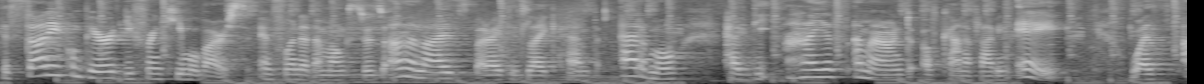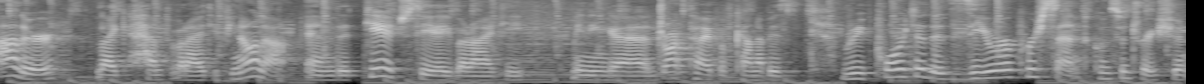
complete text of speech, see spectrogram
A study compared different chemovars and found that amongst those analyzed, varieties like hemp Ermo have the highest amount of cannflavin A, whilst other, like hemp variety Finola and the THCA variety, meaning a drug type of cannabis, reported a 0% concentration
